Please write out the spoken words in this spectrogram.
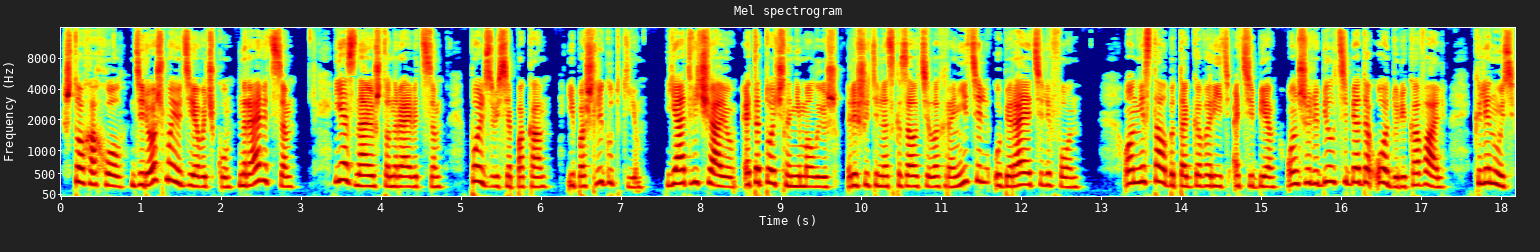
«Что, хохол, дерешь мою девочку? Нравится?» «Я знаю, что нравится. Пользуйся пока». И пошли гудки. «Я отвечаю, это точно не малыш», — решительно сказал телохранитель, убирая телефон. «Он не стал бы так говорить о тебе, он же любил тебя до одури, Коваль. Клянусь,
